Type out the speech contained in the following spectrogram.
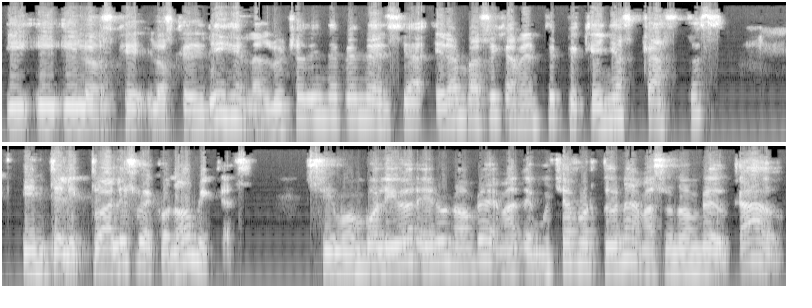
Y, y, los, que, los que dirigen la lucha de independencia eran básicamente pequeñas castas intelectuales o económicas. Simón Bolívar era un hombre además de mucha fortuna, además un hombre educado.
